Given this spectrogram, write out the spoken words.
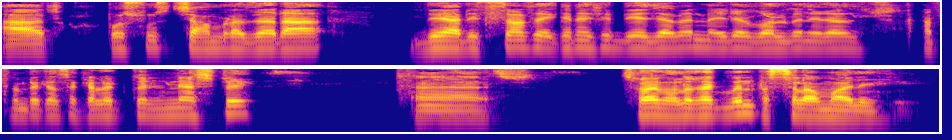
আর পশুর চামড়া যারা দেওয়ার ইচ্ছা আছে, এখানে এসে দিয়ে যাবেন। এটা বলবেন, এরা আপনাদের কাছে কালেক্ট করে নিয়ে আসবে। সবাই ভালো থাকবেন। আসসালামু আলাইকুম।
